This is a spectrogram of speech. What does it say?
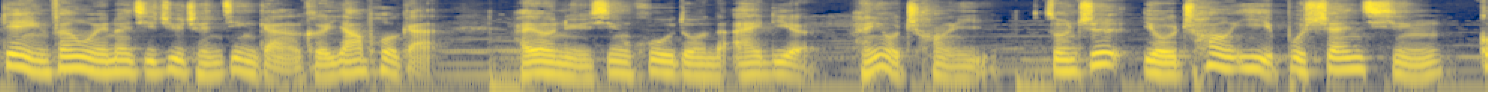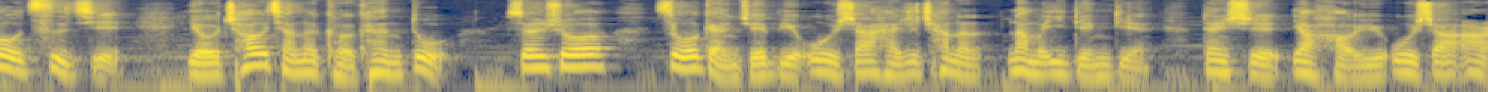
电影氛围呢极具沉浸感和压迫感，还有女性互动的 idea 很有创意。总之，有创意不煽情，够刺激，有超强的可看度。虽然说自我感觉比《误杀》还是差了那么一点点，但是要好于《误杀二》，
